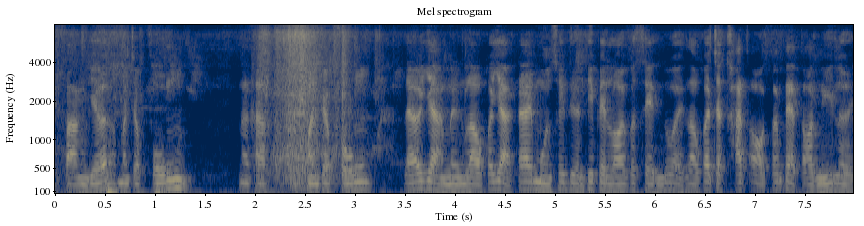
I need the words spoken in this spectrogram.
ษฟางเยอะมันจะฟุ้งนะครับ มันจะฟุ้ง แล้วอย่างหนึ่งเราก็อยากได้มูลไส้เดือนที่เป็นร้อยเปอร์เซนด้วย เราก็จะคัดออกตั้งแต่ตอนนี้เลย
